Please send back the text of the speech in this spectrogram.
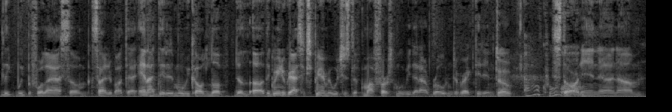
week before last. So I'm excited about that. And I did a movie called Love, the uh, the Greener Grass Experiment, which is the, my first movie that I wrote and directed and Dope. Oh, cool. starred in. And um,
